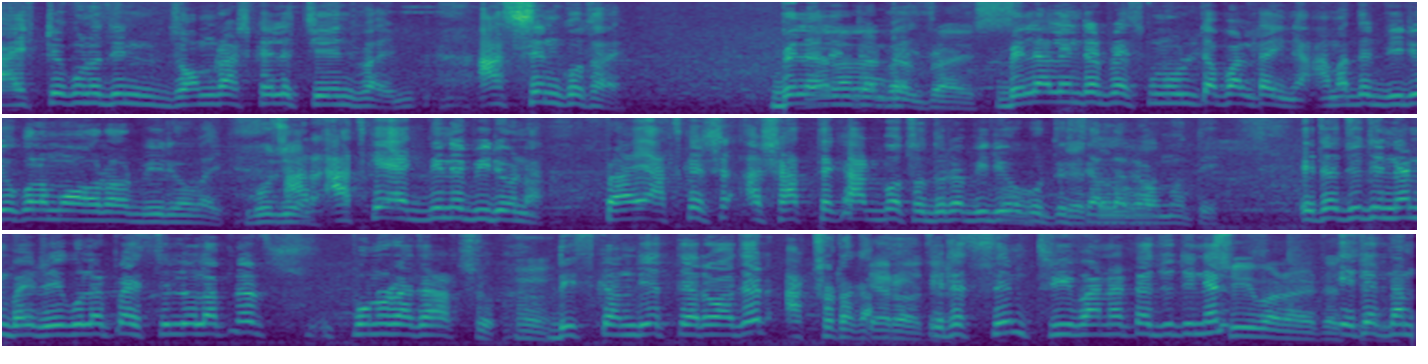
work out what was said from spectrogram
লাইফটা কোনোদিন জমরাস খাইলে চেঞ্জ ভাই। আসছেন কোথায়? বেলাল এন্টারপ্রাইজ বেলাল এন্টারপ্রাইজ কোনো উল্টা পাল্টাই না। আমাদের ভিডিও কলম অহরহর ভিডিও ভাই। আর আজকে একদিনে ভিডিও না। প্রায় আজকে সাত থেকে আট বছর ধরে ভিডিও করতেছি ধন্যবাদ। রহমতে। এটা যদি নেন ভাই রেগুলার প্রাইস ছিল আপনার পনেরো হাজার আটশো। ডিসকাউন্ট দিয়ে তেরো হাজার আটশো টাকা। এটা সেম থ্রি বানারটা যদি নেন এটার দাম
